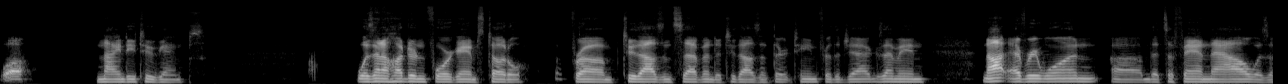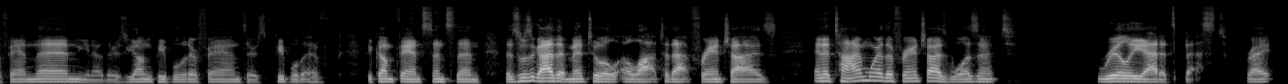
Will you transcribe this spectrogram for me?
Wow. 92 games. Was in 104 games total from 2007 to 2013 for the Jags. I mean, not everyone um, that's a fan now was a fan then. You know, there's young people that are fans. There's people that have become fans since then. This was a guy that meant to a, a lot to that franchise in a time where the franchise wasn't really at its best, right?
